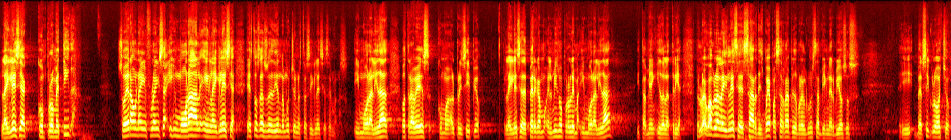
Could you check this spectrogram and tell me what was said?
La iglesia comprometida. Eso era una influencia inmoral en la iglesia. Esto está sucediendo mucho en nuestras iglesias, hermanos. Inmoralidad, otra vez, como al principio, la iglesia de Pérgamo, el mismo problema, inmoralidad y también idolatría. Pero luego habla la iglesia de Sardis. Voy a pasar rápido porque algunos están bien nerviosos. Y versículo 8.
